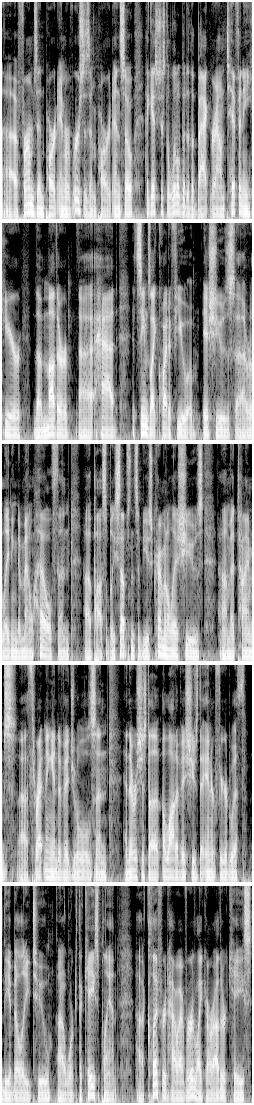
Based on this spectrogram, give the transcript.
uh, affirms in part and reverses in part. And so, I guess just a little bit of the background Tiffany here, the mother, uh, had, it seems like, quite a few issues uh, relating to mental health and uh, possibly substance abuse, criminal issues, um, at times uh, threatening individuals. And, and there was just a, a, lot of issues that interfered with the ability to work the case plan. Clifford, however, like our other case,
